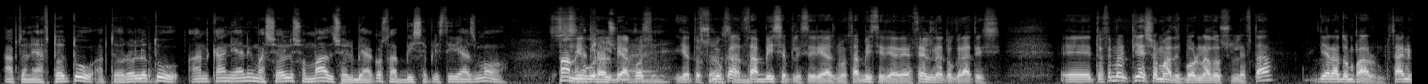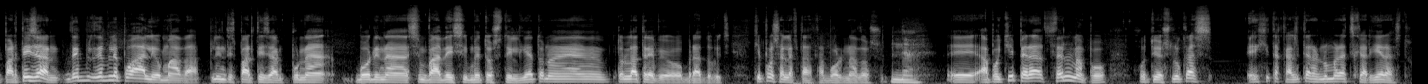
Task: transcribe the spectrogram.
Από τον εαυτό του, από το ρόλο του. Αν κάνει άνοιγμα σε όλες τις ομάδες, ο Ολυμπιακός θα μπει σε πληστηριασμό. Πάμε Σίγουρα ο να πιάσουμε, Ολυμπιακός ε, για το αυτό Σλούκα θέμα. θα μπει σε πληστηριασμό, θα μπει στη διαδικασία. Θέλει να τον κρατήσει. Ε, το θέμα είναι ποιες ομάδες μπορούν να δώσουν λεφτά για να τον πάρουν. Θα είναι η Παρτίζαν. Δεν, δεν βλέπω άλλη ομάδα πλην της Παρτίζαν που να μπορεί να συμβαδίσει με το στυλ. Για τον, ε, τον λατρεύει ο Μπράντοβιτς. Και πόσα λεφτά θα μπορούν να δώσουν. Ναι. Ε, από εκεί πέρα θέλω να πω ότι ο Σλούκας έχει τα καλύτερα νούμερα της καριέρας του.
